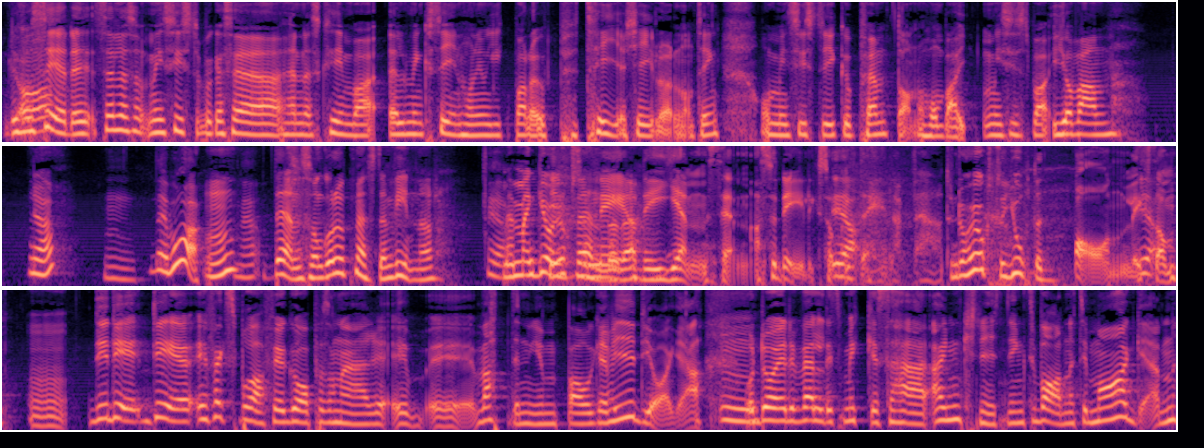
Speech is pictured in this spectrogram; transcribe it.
Du får ja. se det, som min syster brukar säga, hennes kusin bara, eller min kusin hon gick bara upp 10 kilo eller någonting. Och min syster gick upp 15 och hon bara, min syster bara, jag vann. Ja, det är bra. Mm. Ja. Den som går upp mest den vinner. Ja. Men man går ju också ner det. igen sen. Alltså det är liksom Ja. inte hela världen. Du har ju också gjort ett barn liksom. Det, det, det är faktiskt bra för jag går på sån här eh, eh, vattengympa och gravidyoga. Och då är det väldigt mycket så här anknytning till barnet i magen.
